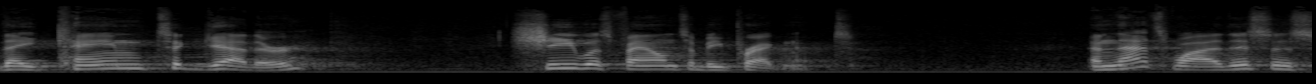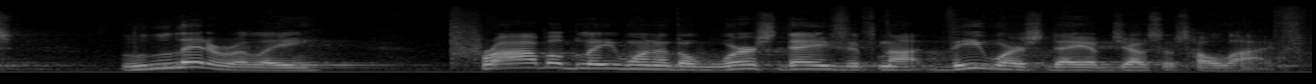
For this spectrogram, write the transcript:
they came together, she was found to be pregnant. And that's why this is literally probably one of the worst days, if not the worst day of Joseph's whole life.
